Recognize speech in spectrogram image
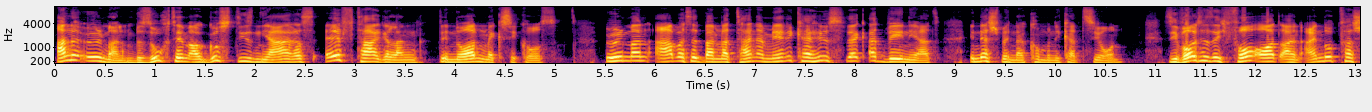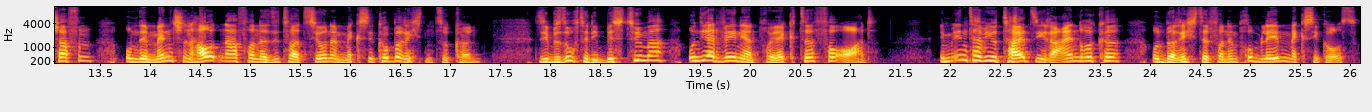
Anne Oehlmann besuchte im August diesen Jahres elf Tage lang den Norden Mexikos. Oehlmann arbeitet beim Lateinamerika-Hilfswerk Adveniat in der Spenderkommunikation. Sie wollte sich vor Ort einen Eindruck verschaffen, um den Menschen hautnah von der Situation in Mexiko berichten zu können. Sie besuchte die Bistümer und die Adveniat-Projekte vor Ort. Im Interview teilt sie ihre Eindrücke und berichtet von den Problemen Mexikos.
